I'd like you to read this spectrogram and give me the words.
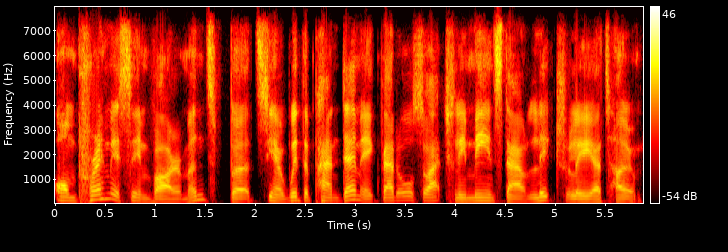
on-premise environment, but you know, with the pandemic, that also actually means now literally at home.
